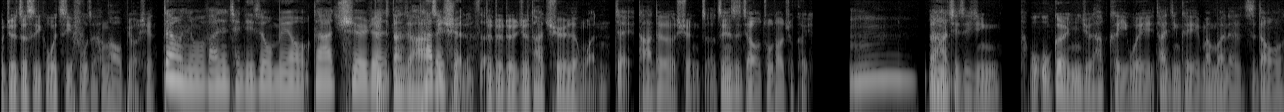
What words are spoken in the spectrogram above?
我觉得这是一个为自己负责很好的表现。但你有没有发现，前提是我没有跟他确认，但是他，他的选择。对对对，就是他确认完，对他的选择这件事，只要有做到就可以。嗯，那他其实已经，嗯、我我个人已经觉得他可以为他已经可以慢慢的知道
